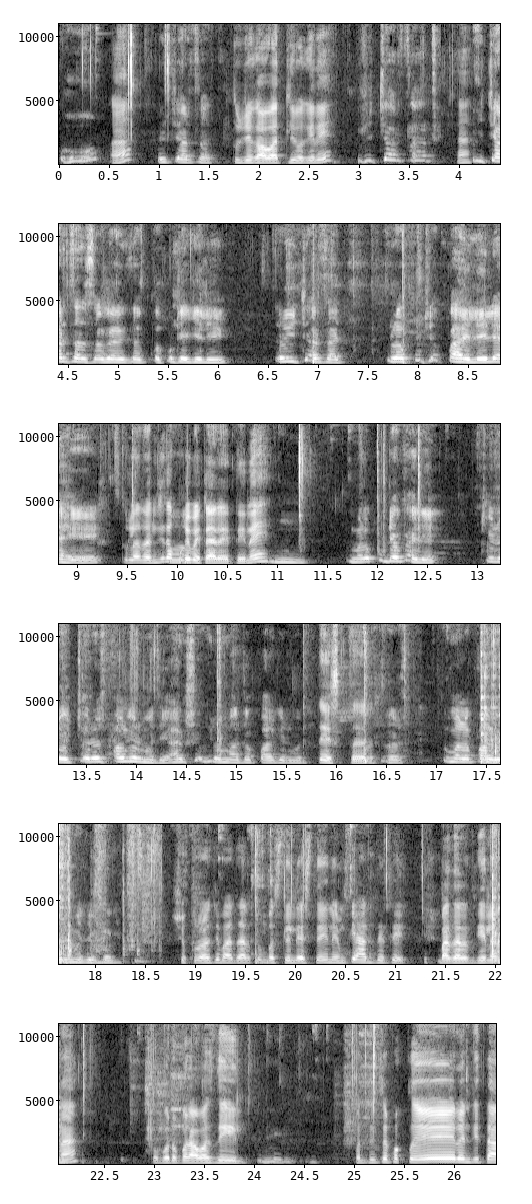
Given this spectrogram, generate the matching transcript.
हो. हां विचारतात. तुझ्या गावातली वगैरे? विचारतात. हा? विचारतात सगळे जर कुठे गेली तर विचारतात तुला कुठे पाहिलेले आहे? तुला रंजिता कुठे भेटायला येते नाही. मला कुठे पाहिले? की रोजच्या रोज पालघरमध्ये आयुष्य गेलं माझं पालघरमध्ये. तेच तर. तर तुम्हाला पालघरमध्ये बघितलं शुक्रवारची बाजारातून बसलेली असते नेमकी हाक देते. बाजारात गेलं ना तो बरोबर आवाज देईल. पण तिचं फक्त ए रंजिता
